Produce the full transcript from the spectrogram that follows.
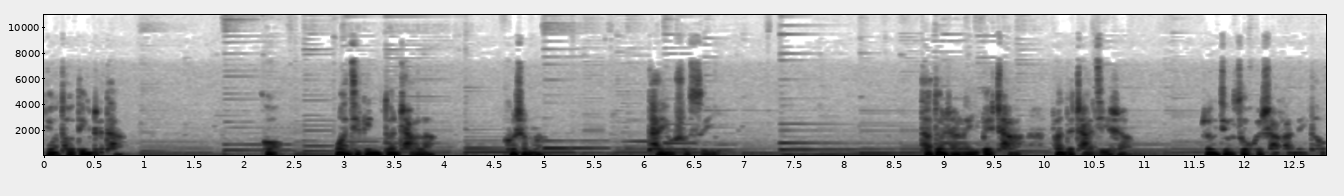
扭头盯着他。哦，忘记给你端茶了，喝什么？他又说随意。他端上了一杯茶，放在茶几上，仍旧坐回沙发那头。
